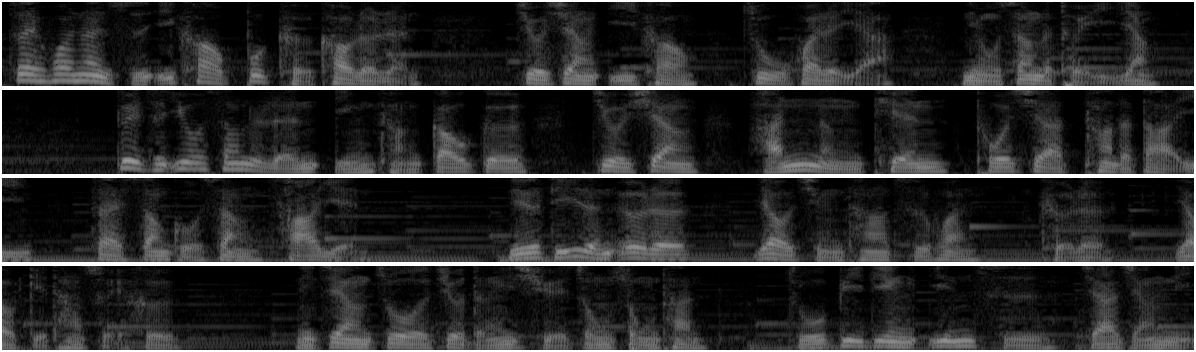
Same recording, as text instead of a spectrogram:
在患难时依靠不可靠的人，就像依靠蛀坏的牙、扭伤的腿一样。对着忧伤的人吟唱高歌，就像寒冷天脱下他的大衣，在伤口上擦盐。你的敌人饿了，要请他吃饭；渴了，要给他水喝。你这样做，就等于雪中送炭。主必定因此嘉奖你。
